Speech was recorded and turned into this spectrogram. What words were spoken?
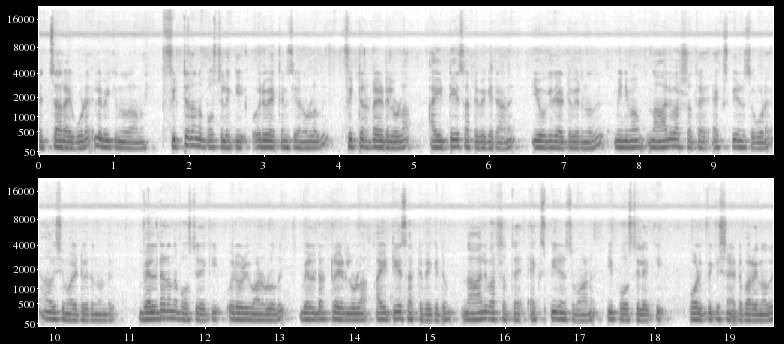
എച്ച് ആർ ഐ കൂടെ ലഭിക്കുന്നതാണ്. ഫിറ്റർ എന്ന പോസ്റ്റിലേക്ക് ഒരു വേക്കൻസിയാണ് ഉള്ളത്. ഫിറ്റർ ട്രേഡിലുള്ള ഐ ടി ഐ സർട്ടിഫിക്കറ്റ് ആണ് യോഗ്യതയായിട്ട് വരുന്നത്. മിനിമം നാല് വർഷത്തെ എക്സ്പീരിയൻസ് കൂടെ ആവശ്യമായിട്ട് വരുന്നുണ്ട്. വെൽഡർ എന്ന പോസ്റ്റിലേക്ക് ഒരു ഒഴിവാണുള്ളത്. വെൽഡർ ട്രേഡിലുള്ള ഐ ടി ഐ സർട്ടിഫിക്കറ്റും നാല് വർഷത്തെ എക്സ്പീരിയൻസുമാണ് ഈ പോസ്റ്റിലേക്ക് ക്വാളിഫിക്കേഷനായിട്ട് പറയുന്നത്.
